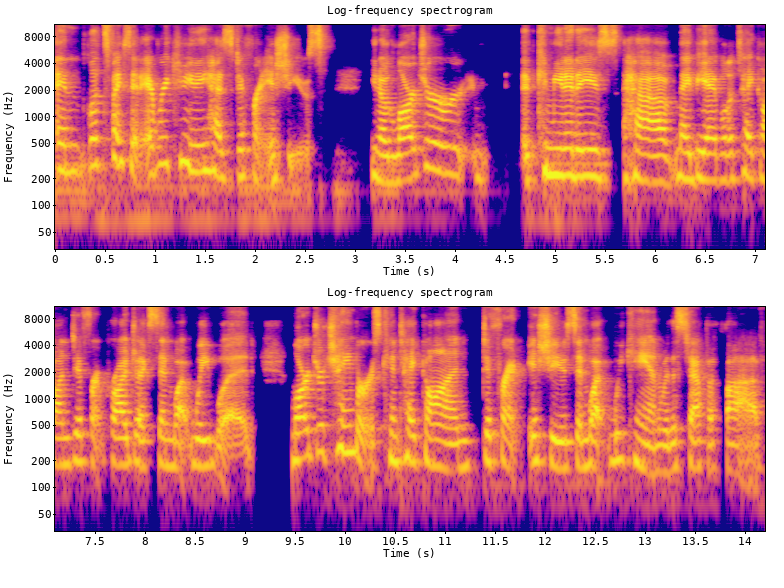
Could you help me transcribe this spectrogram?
And let's face it, every community has different issues. You know, larger communities have may be able to take on different projects than what we would. Larger chambers can take on different issues than what we can with a staff of five.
